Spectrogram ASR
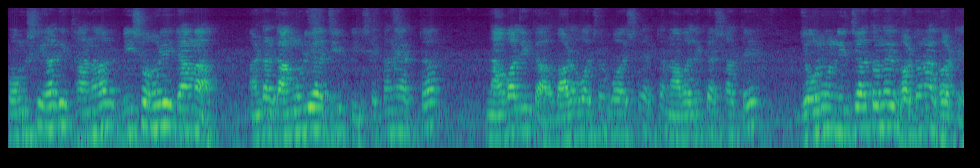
বংশীহারি থানার বিষহরি ডাঙ্গা আন্ডার গাঙ্গুড়িয়া জিপি, সেখানে একটা নাবালিকা, বারো বছর বয়সের একটা নাবালিকার সাথে যৌন নির্যাতনের ঘটনা ঘটে।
